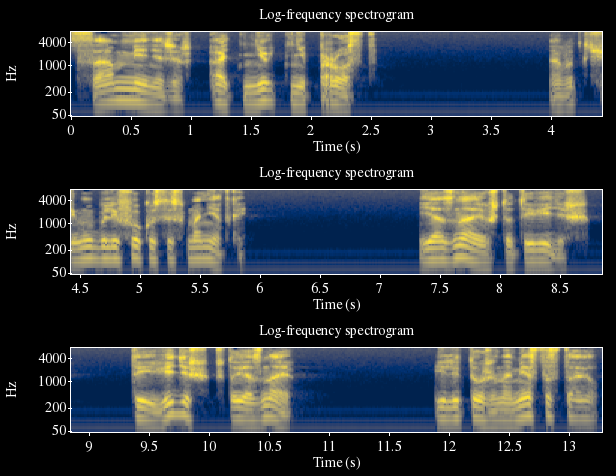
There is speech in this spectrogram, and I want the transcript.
Сам менеджер отнюдь не прост. А вот к чему были фокусы с монеткой? Я знаю, что ты видишь. Ты видишь, что я знаю? Или тоже на место ставил?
